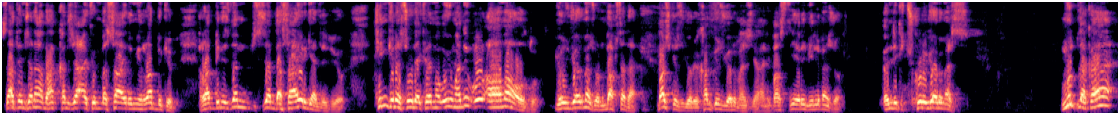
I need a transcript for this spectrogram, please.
Zaten Cenab-ı Hak kad ca'akum basairu min rabbiküm. Rabbinizden size besair geldi diyor. Kim ki Resul-i Ekrem'e uymadı o ama oldu. Göz görmez onu baksa da. Baş gözü görüyor, kalp göz görmez yani. Bastığı yeri bilmez o. Öndeki çukuru görmez. Mutlaka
